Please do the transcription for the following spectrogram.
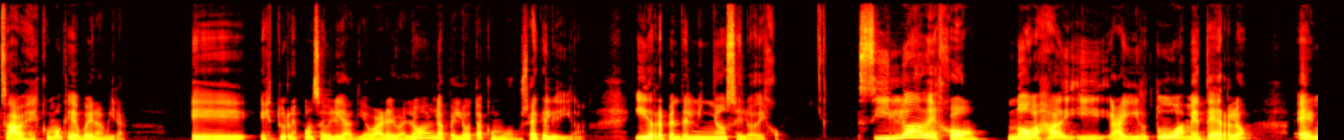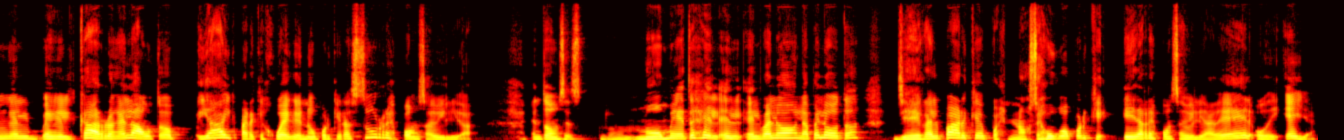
sabes, es como que, bueno, mira, eh, es tu responsabilidad llevar el balón, la pelota, como sea que le digan. Y de repente el niño se lo dejó. Si lo dejó, no vas a ir, tú a meterlo en el, carro, en el auto, y ay, para que juegue, no, porque era su responsabilidad. Entonces, no, metes el, el, balón, la pelota, llega al parque, pues no se jugó porque era responsabilidad de él o de ella.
